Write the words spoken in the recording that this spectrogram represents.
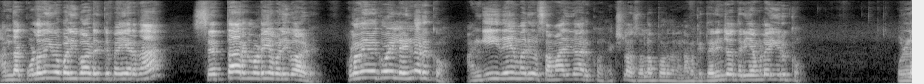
அந்த குலதெய்வ வழிபாடுக்கு பெயர் தான் செத்தார்களுடைய வழிபாடு. குலதெய்வ கோயிலில் என்ன இருக்கும்? அங்கேயும் இதே மாதிரி ஒரு சமாதி தான் இருக்கும். ஆக்சுவலாக சொல்ல போகிறது நமக்கு தெரிஞ்சோ தெரியாமலே இருக்கும். உள்ள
